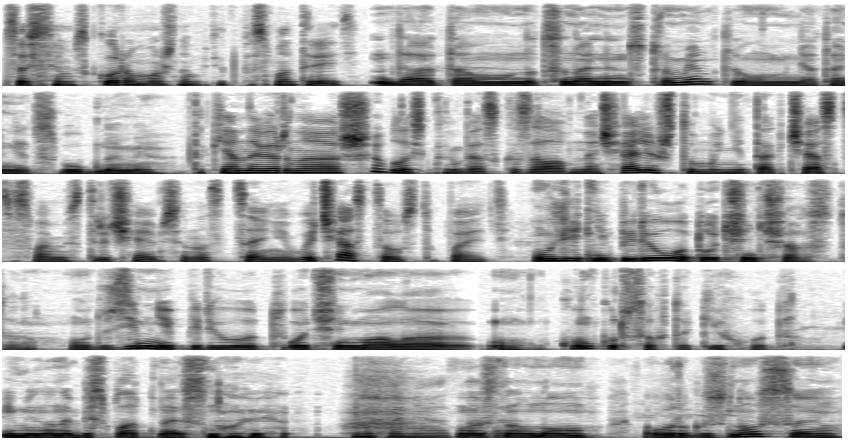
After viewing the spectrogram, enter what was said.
Совсем скоро можно будет посмотреть. Да, там национальные инструменты, у меня танец с бубнами. Так я, наверное, ошиблась, когда сказала вначале, что мы не так часто с вами встречаемся на сцене. Вы часто выступаете? В летний период очень часто. Вот в зимний период очень мало конкурсов таких вот, именно на бесплатной основе. Ну, понятно. В основном да. оргвзносы.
